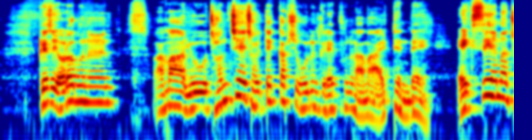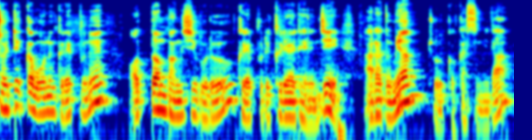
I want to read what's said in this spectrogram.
그래서 여러분은 아마 요 전체 절대값이 오는 그래프는 아마 알 텐데 x에만 절대값 오는 그래프는 어떤 방식으로 그래프를 그려야 되는지 알아두면 좋을 것 같습니다.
